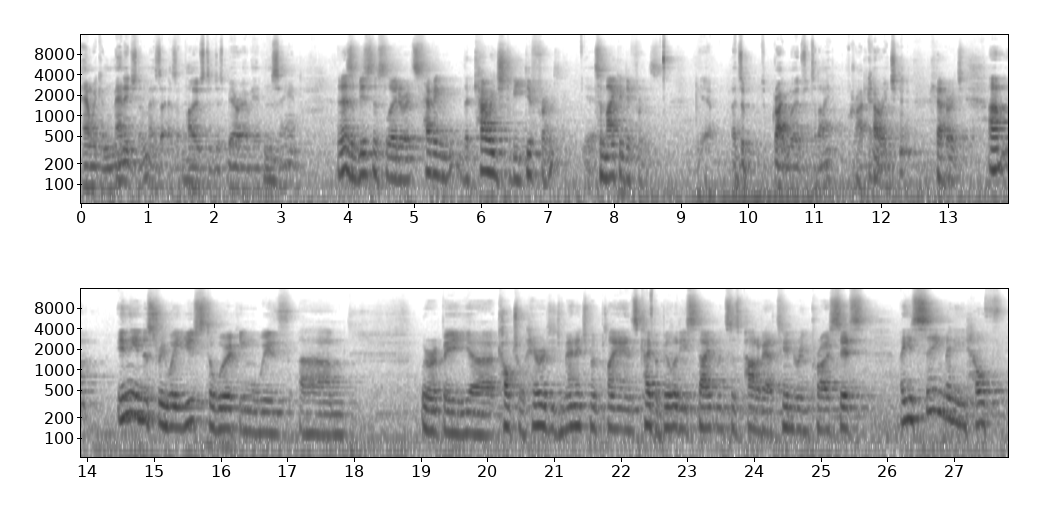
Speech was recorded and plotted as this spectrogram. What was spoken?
how we can manage them as, as opposed to just bury our head in the sand. And as a business leader, it's having the courage to be different yeah. to make a difference. Yeah, that's a great word for today. Courage. courage. Um, in the industry, we're used to working with, um, whether it be uh, cultural heritage management plans, capability statements as part of our tendering process. Are you seeing many health,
